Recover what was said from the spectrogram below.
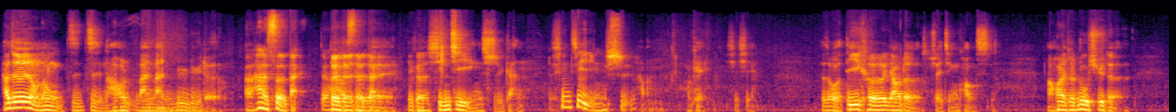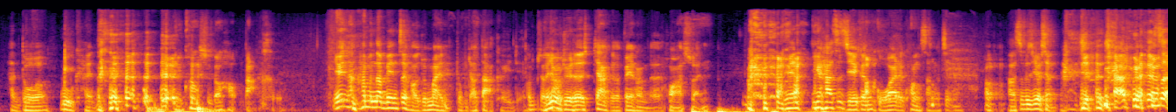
它就是有那种紫紫，然后蓝蓝绿绿的，呃，它的色带，对对对对对，一个星际萤石感。星际萤石，好，OK，谢谢。这是我第一颗腰的水晶矿石，然后后来就陆续的很多入坑，对矿石都好大颗，因为他他们那边正好就卖都比较大颗一点，而且我觉得价格非常的划算，因为因为它是直接跟国外的矿商进，嗯，啊，是不是又想加入那个社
